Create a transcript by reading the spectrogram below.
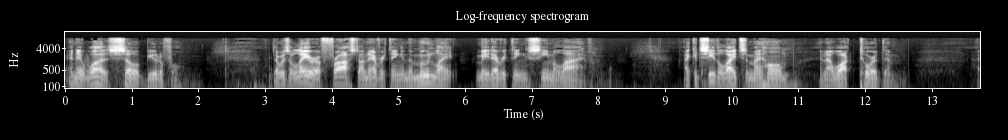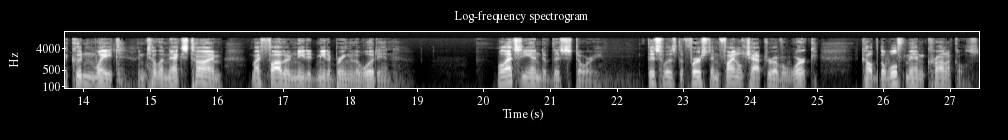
and it was so beautiful. There was a layer of frost on everything, and the moonlight made everything seem alive. I could see the lights in my home, and I walked toward them. I couldn't wait until the next time my father needed me to bring the wood in. Well, that's the end of this story. This was the first and final chapter of a work called The Wolfman Chronicles.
